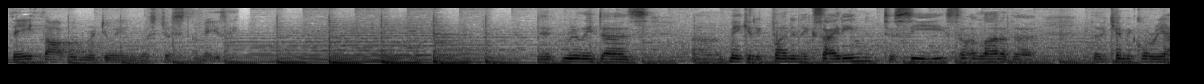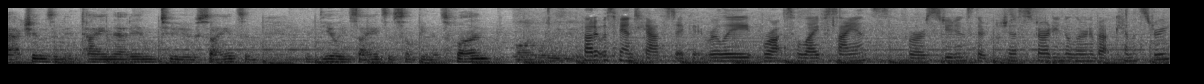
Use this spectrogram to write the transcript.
they thought what we were doing was just amazing. It really does uh, make it fun and exciting to see so a lot of the, the chemical reactions and, and tying that into science and viewing science as something that's fun. Thought it was fantastic. It really brought to life science for our students. They're just starting to learn about chemistry.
